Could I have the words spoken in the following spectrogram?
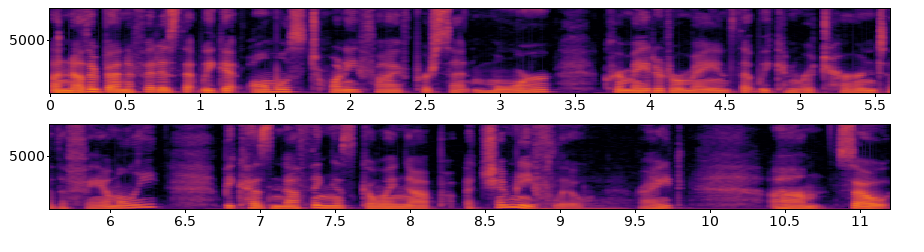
another benefit is that we get almost 25% more cremated remains that we can return to the family because nothing is going up a chimney flue, right? Um, so,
